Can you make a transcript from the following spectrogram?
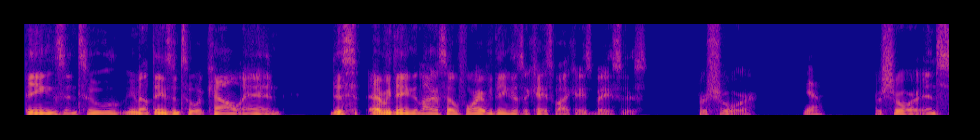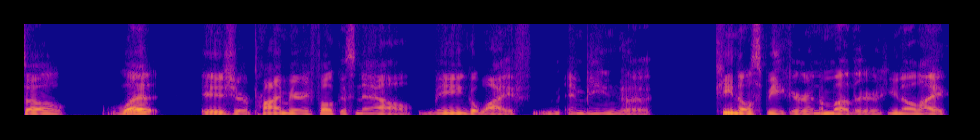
things into, you know, things into account and this everything like I said before everything is a case by case basis for sure. Yeah. For sure. And so what is your primary focus now, being a wife and being a keynote speaker and a mother? You know, like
